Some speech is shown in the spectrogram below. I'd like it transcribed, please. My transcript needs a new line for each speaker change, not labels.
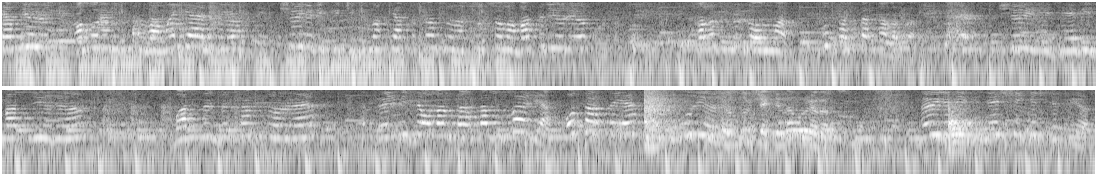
Yapıyoruz. Hamurumuz kıvama geldi. Şöyle bir küçük yumak yaptıktan sonra susama batırıyorum. Kalıpsız olmaz. Bu pasta kalıbı. Şöylece bir batırıyorum. Bastırdıktan sonra önümüzde olan tahtamız var ya o tahtaya vuruyoruz. Hızlı bir şekilde
vuruyoruz.
Böyle bir güzel şekil çıkıyor.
